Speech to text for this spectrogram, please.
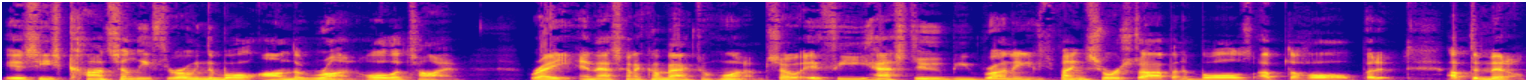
is he's constantly throwing the ball on the run all the time, right? And that's going to come back to haunt him. So if he has to be running, if he's playing shortstop and the ball's up the hole, but it, up the middle,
